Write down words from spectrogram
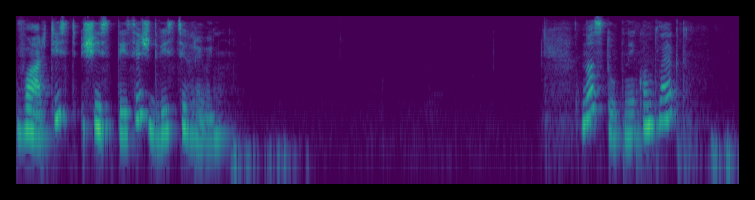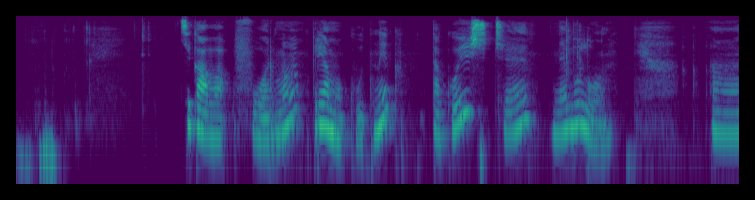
Вартість 6200 гривень. Наступний комплект. Цікава форма, прямокутник. Такої ще не було. А,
